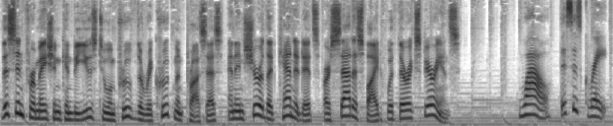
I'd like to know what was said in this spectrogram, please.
This information can be used to improve the recruitment process and ensure that candidates are satisfied with their experience. Wow, this is great.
